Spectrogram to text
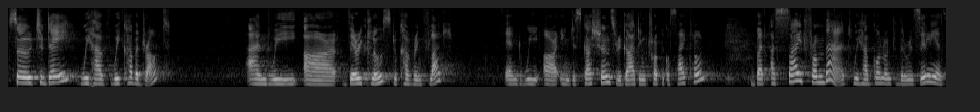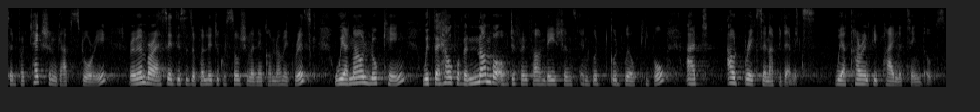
So today we have we cover drought, and we are very close to covering flood, and we are in discussions regarding tropical cyclone. But aside from that, we have gone on to the resilience and protection gap story. Remember, I said this is a political, social, and economic risk. We are now looking, with the help of a number of different foundations and good, goodwill people, at outbreaks and epidemics. We are currently piloting those.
